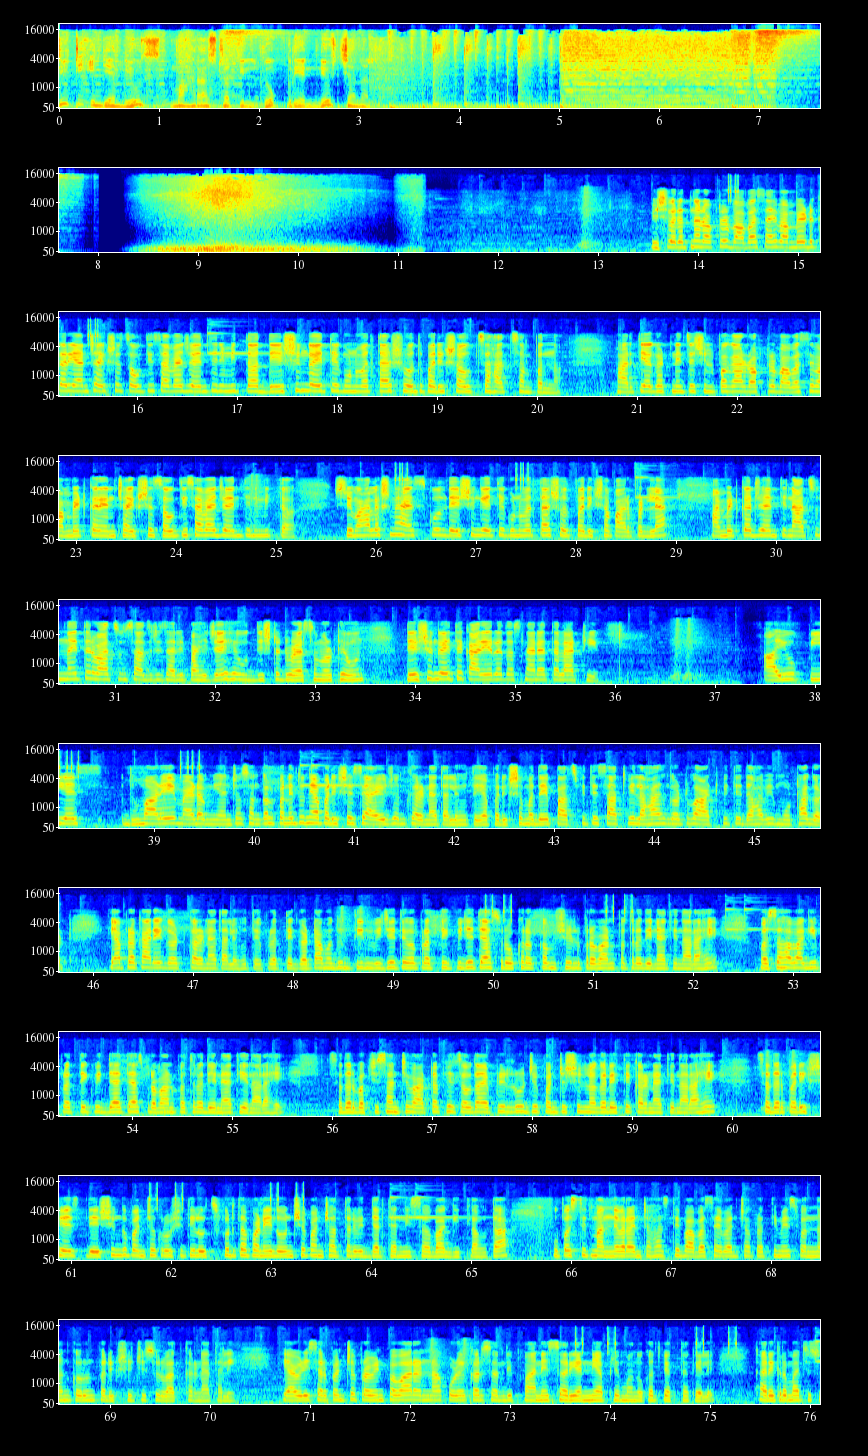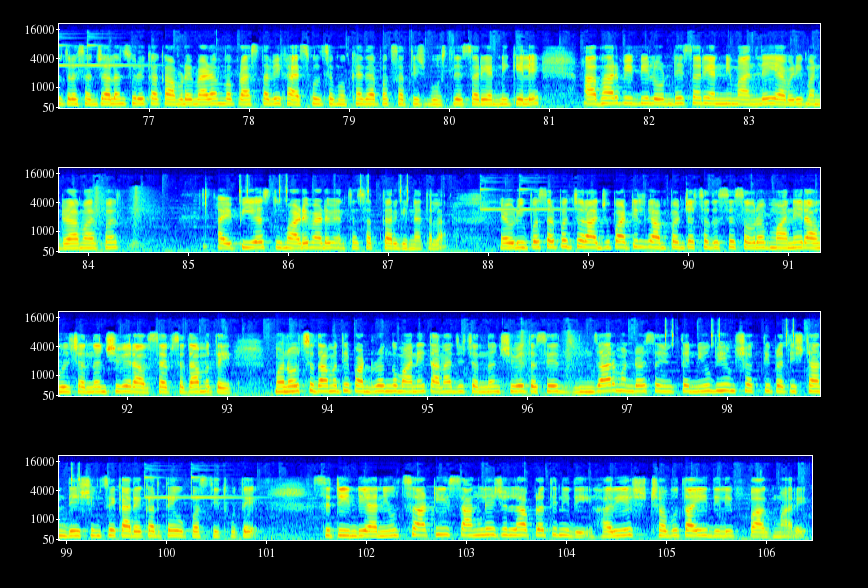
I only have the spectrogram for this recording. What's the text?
City India news महाराष्ट्रातील लोकप्रिय news channel. विश्वरत्न डॉक्टर बाबासाहेब आंबेडकर यांच्या एकशे चौतीसाव्या जयंतीनिमित्त देशिंग येथे गुणवत्ता शोध परीक्षा उत्साहात संपन्न. भारतीय घटनेचे शिल्पकार डॉक्टर बाबासाहेब आंबेडकर यांच्या एकशे चौतीसाव्या जयंतीनिमित्त श्री महालक्ष्मी हायस्कूल देशिंग येथे गुणवत्ता शोध परीक्षा पार पडल्या. आंबेडकर जयंती नाचून नाही तर वाचून साजरी झाली पाहिजे हे उद्दिष्ट डोळ्यासमोर ठेवून देशिंग येथे कार्यरत असणाऱ्या तलाठी आयु पी एस धुमाळे मॅडम यांच्या संकल्पनेतून या परीक्षेचे आयोजन करण्यात आले होते. या परीक्षेमध्ये पाचवी ते सातवी लहान गट व आठवी ते दहावी मोठा गट या प्रकारे गट करण्यात आले होते. प्रत्येक गटामधून तीन विजेते व प्रत्येक विजेत्यास रोख रक्कम शील्ड प्रमाणपत्र देण्यात येणार आहे व सहभागी प्रत्येक विद्यार्थ्यास प्रमाणपत्र देण्यात येणार आहे. सदर बक्षिसांचे वाटप हे चौदा एप्रिल रोजी पंचशील नगर येथे करण्यात येणार आहे. सदर परीक्षेस देशिंग पंचक्रोशीतील उत्स्फूर्तपणे दोनशे पंच्याहत्तर विद्यार्थ्यांनी सहभाग घेतला होता. उपस्थित मान्यवरांच्या हस्ते बाबासाहेबांच्या प्रतिमेस वंदन करून परीक्षेची सुरुवात करण्यात आली. यावेळी सरपंच प्रवीण पवार अण्णा कोळेकर संदीप माने सर यांनी आपले मनोगत व्यक्त केले. कार्यक्रमाचे सूत्रसंचालन सुरेखा कांबळे मॅडम व प्रास्ताविक हायस्कूलचे मुख्याध्यापक सतीश भोसले सर यांनी केले. आभार बी बी लोंढे सर यांनी मानले. यावेळी मंडळामार्फत I P S Dhumade madam यांचा सत्कार घेण्यात आला. यावेळी उपसरपंच राजू पाटील ग्रामपंचायत सदस्य सौरभ माने राहुल चंदनशिवे रावसाहेब सदामते मनोज सदामते पांडुरंग माने तानाजी चंदनशिवे तसेच झुंजार मंडळ संयुक्त न्यू भीमशक्ती प्रतिष्ठान देशिंगचे कार्यकर्ते उपस्थित होते. सिटी इंडिया न्यूजसाठी सांगली जिल्हा प्रतिनिधी हरीश छबुताई दिलीप वाघमारे.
